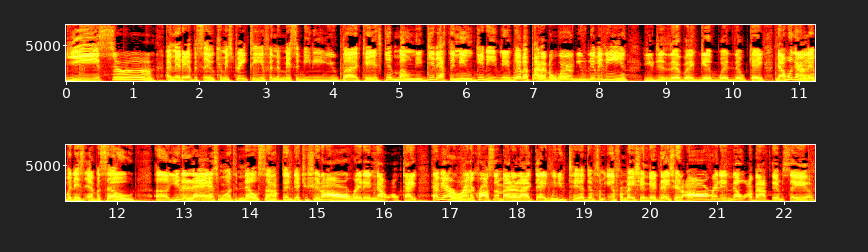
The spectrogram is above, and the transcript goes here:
Yes, sir. Another episode coming straight to you from the Messy BDU podcast. Good morning, good afternoon, good evening, whatever part of the world you living in. You have a good one, okay? Now we're gonna label this episode, uh, you the last one to know something that you should already know, okay? Have you ever run across somebody like that when you tell them some information that they should already know about themselves,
